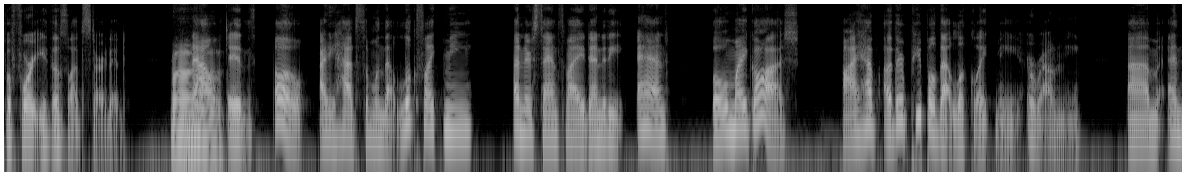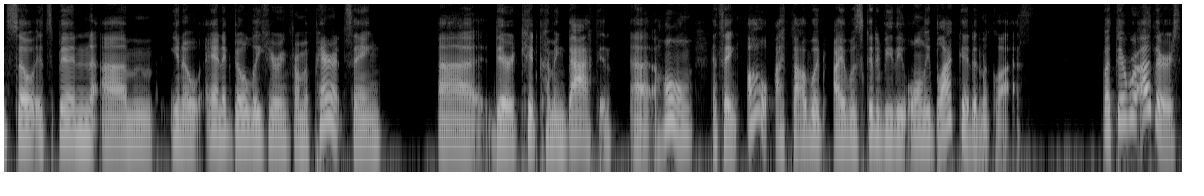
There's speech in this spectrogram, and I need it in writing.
before ethos lab started now it's oh i have someone that looks like me understands my identity and oh my gosh i have other people that look like me around me. Um, and so it's been um, you know anecdotally hearing from a parent saying uh, their kid coming back and uh, home and saying oh i thought would i was going to be the only black kid in the class. But there were others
